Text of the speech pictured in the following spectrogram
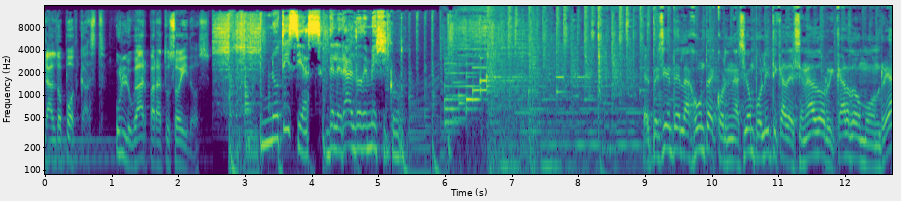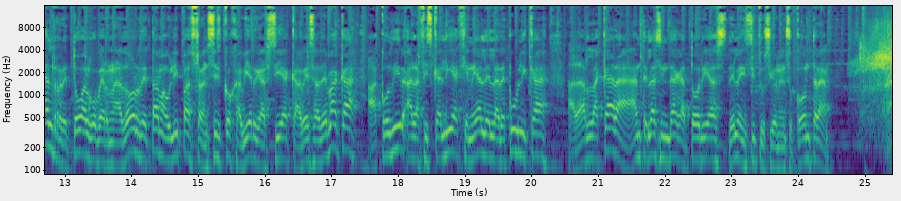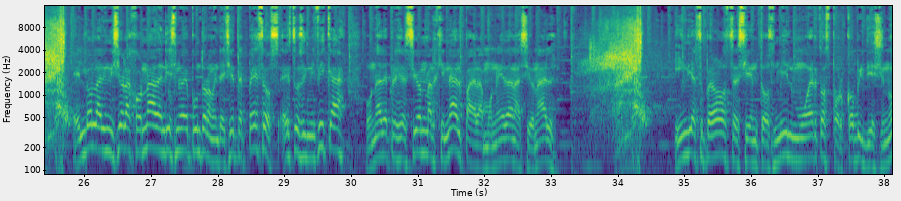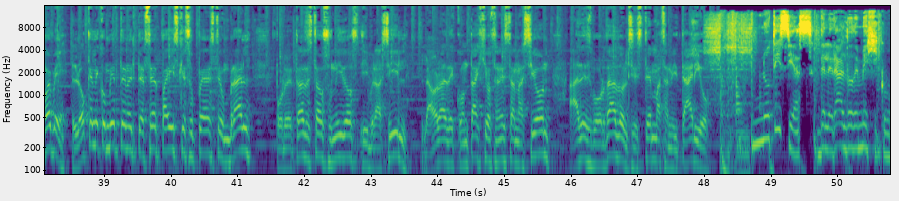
Heraldo Podcast, un lugar para tus oídos. Noticias del Heraldo de México. El presidente de la Junta de Coordinación Política del Senado, Ricardo Monreal, retó al gobernador de Tamaulipas, Francisco Javier García Cabeza de Vaca, a acudir a la Fiscalía General de la República a dar la cara ante las indagatorias de la institución en su contra. El dólar inició la jornada en 19.97 pesos. Esto significa una depreciación marginal para la moneda nacional. India superó los 300.000 muertos por COVID-19, lo que le convierte en el tercer país que supera este umbral por detrás de Estados Unidos y Brasil. La ola de contagios en esta nación ha desbordado el sistema sanitario. Noticias del Heraldo de México.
